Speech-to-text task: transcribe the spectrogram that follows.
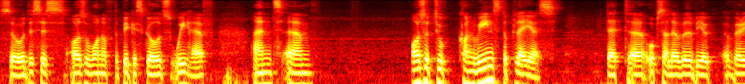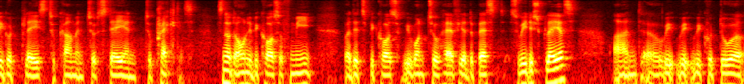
So this is also one of the biggest goals we have, and um, also to convince the players that uh, Uppsala will be a, a, very good place to come and to stay and to practice. It's not only because of me, but it's because we want to have here the best Swedish players, and uh, we, we, we could do a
